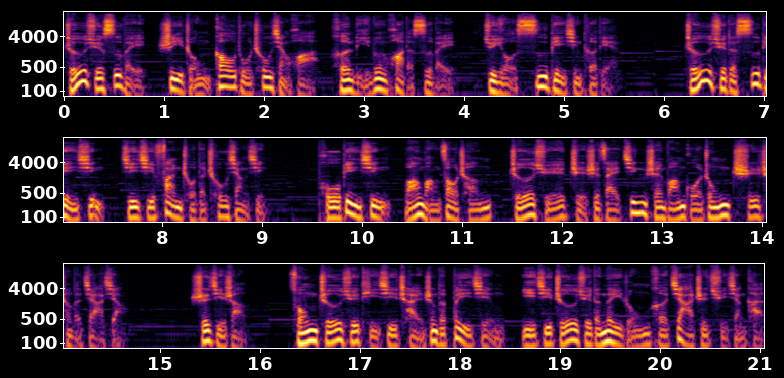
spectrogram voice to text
哲学思维是一种高度抽象化和理论化的思维，具有思辨性特点。哲学的思辨性及其范畴的抽象性、普遍性，往往造成哲学只是在精神王国中驰骋的假象。实际上，从哲学体系产生的背景以及哲学的内容和价值取向看，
